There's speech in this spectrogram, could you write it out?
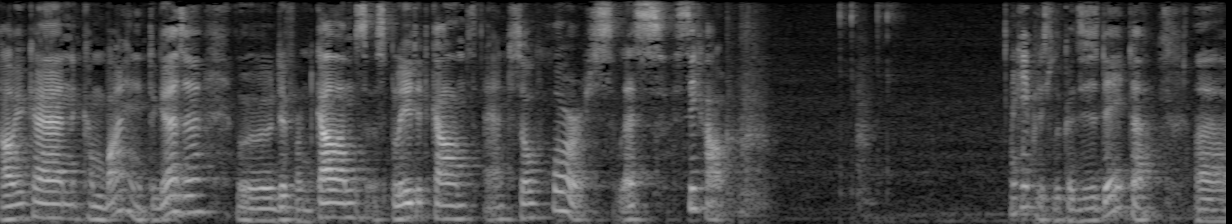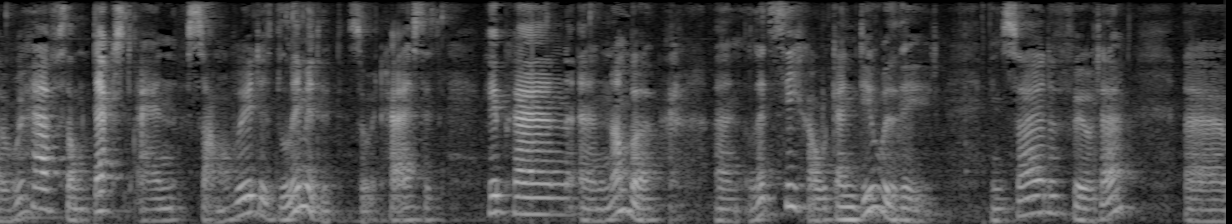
how you can combine it together with different columns, splitted columns and so forth. Let's see how. Okay, please look at this data. Uh, we have some text and some of it is limited. So it has this hyphen and number. And let's see how we can deal with it. Inside the filter, uh,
